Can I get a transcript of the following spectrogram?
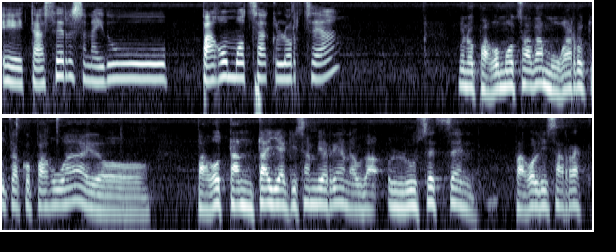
Eta zer esan nahi du pago motzak lortzea? Bueno, pago motza da mugarrotutako pagua edo pago tantaiak izan beharrian, hau da, luzetzen pago lizarrak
